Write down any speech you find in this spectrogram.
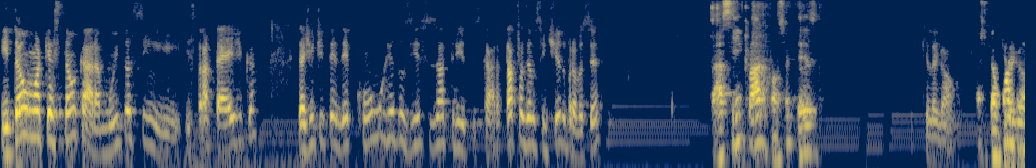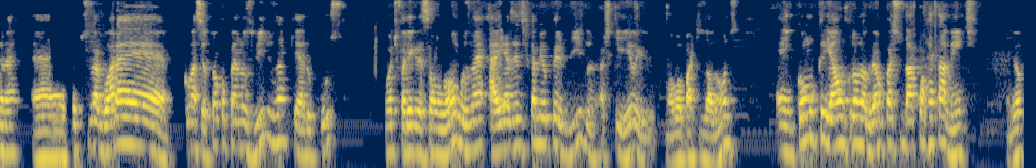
Então, uma questão, cara, muito assim, estratégica da gente entender como reduzir esses atritos, cara. Tá fazendo sentido para você? Tá sim, claro, com certeza. Que legal. Acho que é o caminho, né? É, o que eu preciso agora é. Como assim? Eu estou acompanhando os vídeos, né? Que é do curso. Como eu te falei que eles são longos, né? Aí às vezes fica meio perdido, acho que eu e uma boa parte dos alunos, em como criar um cronograma para estudar corretamente. Entendeu?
